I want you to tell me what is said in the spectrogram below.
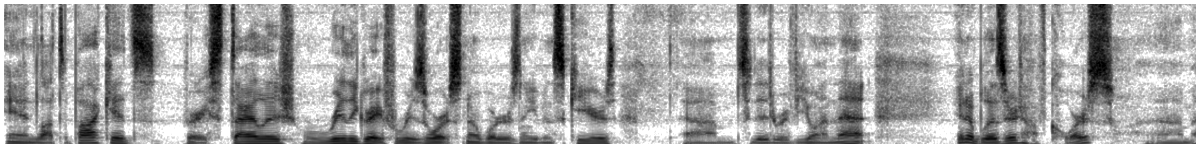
and lots of pockets. Very stylish, really great for resort snowboarders and even skiers. Um, so did a review on that. In a blizzard, of course, um,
